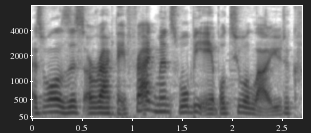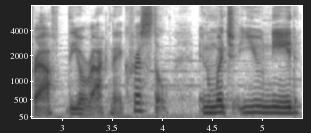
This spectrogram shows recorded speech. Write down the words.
As well as this Arachne Fragments will be able to allow you to craft the Arachne Crystal, in which you need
